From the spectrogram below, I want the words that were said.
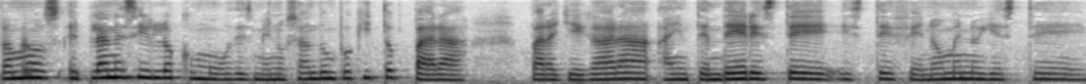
vamos, el plan es irlo como desmenuzando un poquito para, para llegar a, a entender este, este fenómeno y este,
